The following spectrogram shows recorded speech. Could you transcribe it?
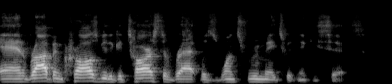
and Robin Crosby, the guitarist of Ratt, was once roommates with Nikki Sixx.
